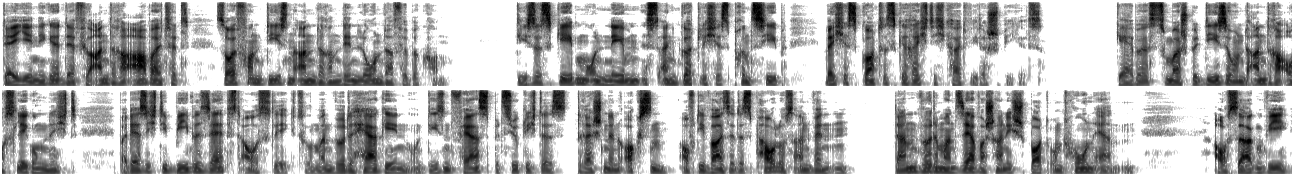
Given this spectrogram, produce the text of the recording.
derjenige, der für andere arbeitet, soll von diesen anderen den Lohn dafür bekommen. Dieses Geben und Nehmen ist ein göttliches Prinzip, welches Gottes Gerechtigkeit widerspiegelt. Gäbe es zum Beispiel diese und andere Auslegung nicht, bei der sich die Bibel selbst auslegt und man würde hergehen und diesen Vers bezüglich des dreschenden Ochsen auf die Weise des Paulus anwenden, dann würde man sehr wahrscheinlich Spott und Hohn ernten. Aussagen wie,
